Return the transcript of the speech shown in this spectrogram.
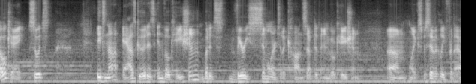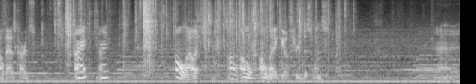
Okay, so it's... It's not as good as Invocation, but it's very similar to the concept of Invocation. Um, like, specifically for the Albaz cards. Alright, alright. I'll allow it. I'll, I'll, I'll let it go through this once. Uh,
